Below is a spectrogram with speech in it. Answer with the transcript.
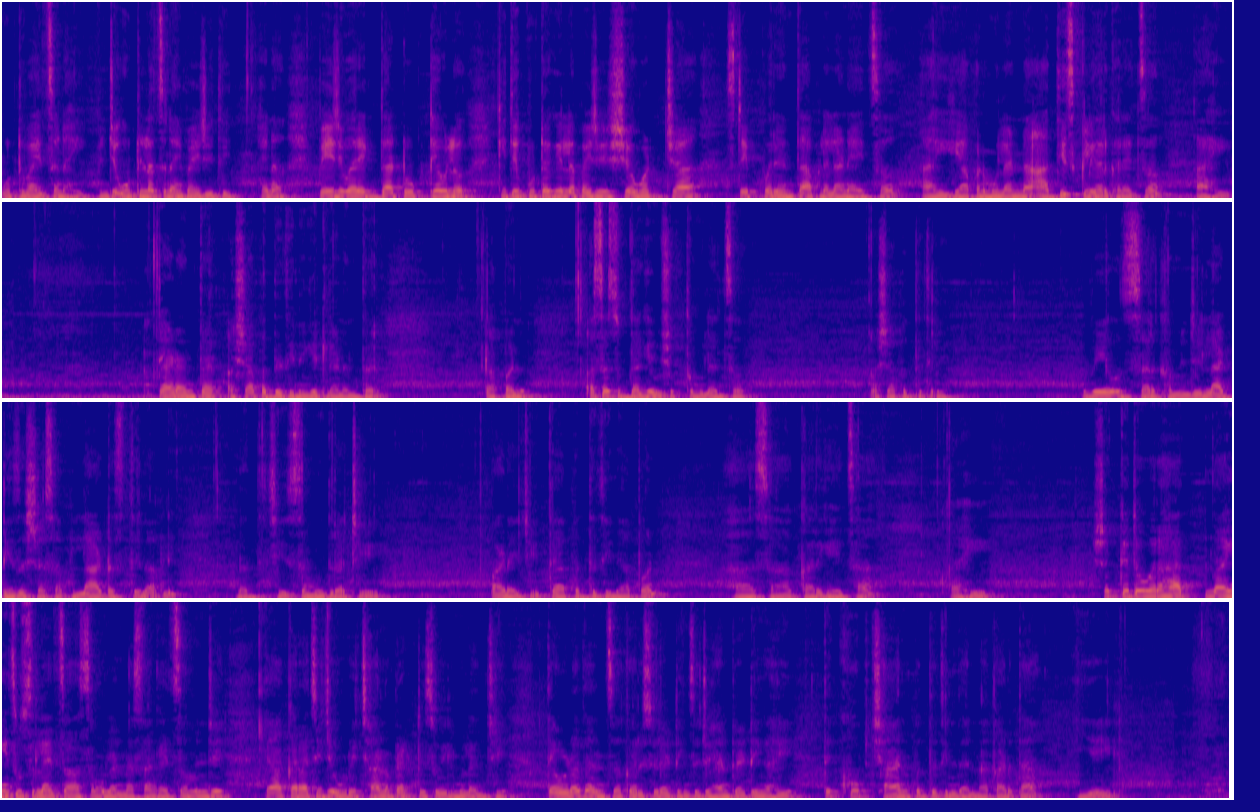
उठवायचं नाही. म्हणजे उठलंच नाही पाहिजे ते. है ना? पेजवर एकदा टोक ठेवलं की ते कुठं गेलं पाहिजे शेवटच्या स्टेपपर्यंत आपल्याला न्यायचं आहे. हे आपण मुलांना आधीच क्लिअर करायचं आहे. त्यानंतर अशा पद्धतीने घेतल्यानंतर आपण असं सुद्धा घेऊ शकतो मुलांचं. अशा पद्धतीने. वेव्जसारखं म्हणजे लाटी जशी असं आपली लाट असते ना आपली नदीची समुद्राची पाण्याची त्या पद्धतीने आपण हा असा आकार घ्यायचा आहे. शक्यतोवर हात नाहीच उचलायचा असं मुलांना सांगायचं. म्हणजे या आकाराची जेवढी छान प्रॅक्टिस होईल मुलांची तेवढं त्यांचं कर्सिव रायटिंगचं जे हँडरायटिंग आहे ते खूप छान पद्धतीने त्यांना काढता येईल.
